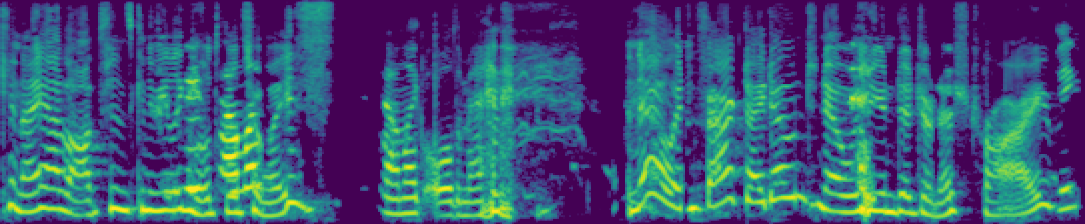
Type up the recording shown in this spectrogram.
Can I have options? Can it be like multiple sound like- choice? Sound like old men. No, in fact, I don't know the indigenous tribe. make,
